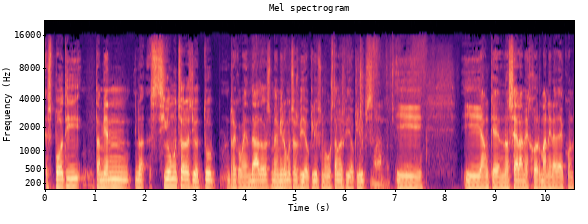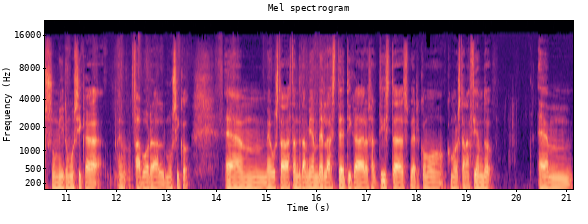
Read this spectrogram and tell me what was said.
Spotify, también sigo mucho los YouTube recomendados, me miro muchos videoclips, me gustan los videoclips. Mola mucho. Y, y aunque no sea la mejor manera de consumir música en favor al músico, um, me gusta bastante también ver la estética de los artistas, ver cómo, cómo lo están haciendo. Um,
